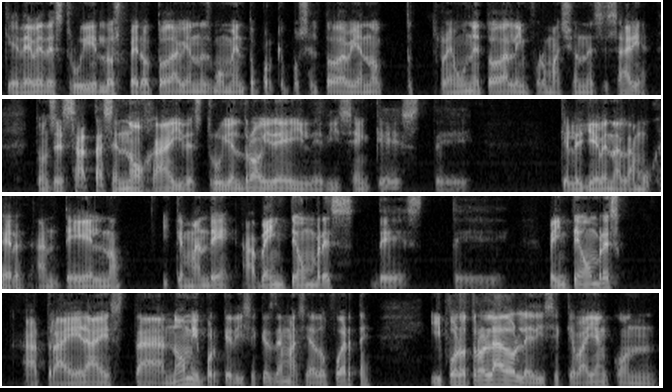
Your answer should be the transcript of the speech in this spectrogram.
que debe destruirlos, pero todavía no es momento porque pues él todavía no reúne toda la información necesaria. Entonces Sata se enoja y destruye el droide y le dicen que este que le lleven a la mujer ante él, ¿no? Y que mande a 20 hombres de este 20 hombres a traer a esta Nomi porque dice que es demasiado fuerte. Y por otro lado le dice que vayan con,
